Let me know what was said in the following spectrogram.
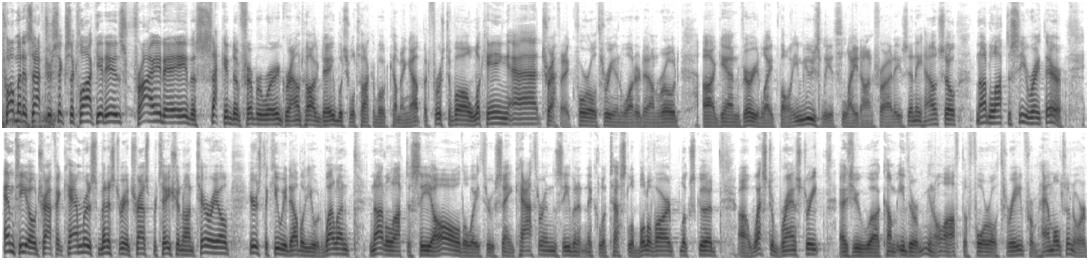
12 minutes after 6 o'clock, it is Friday, the 2nd of February, Groundhog Day, which we'll talk about coming up. But first of all, looking at traffic, 403 and Waterdown Road. Uh, again, very light volume. Usually it's light on Fridays, anyhow, so not a lot to see right there. MTO traffic cameras, Ministry of Transportation Ontario. Here's the QEW at Welland. Not a lot to see all the way through St. Catharines, even at Nikola Tesla Boulevard. Looks good. Uh, west of Brant Street, as you uh, come either you know off the 403 from Hamilton or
